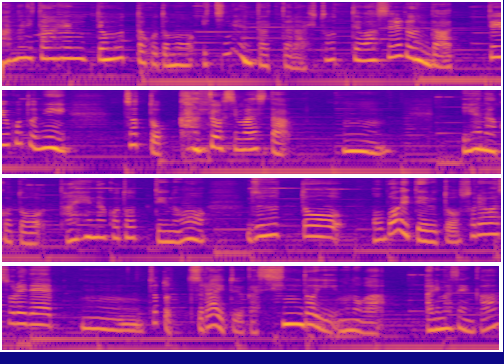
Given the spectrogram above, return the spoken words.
あんなに大変って思ったことも1年経ったら人って忘れるんだっていうことにちょっと感動しました。うん、嫌なこと大変なことっていうのをずっと覚えているとそれはそれでうんちょっと辛いというかしんどいものがありませんか？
